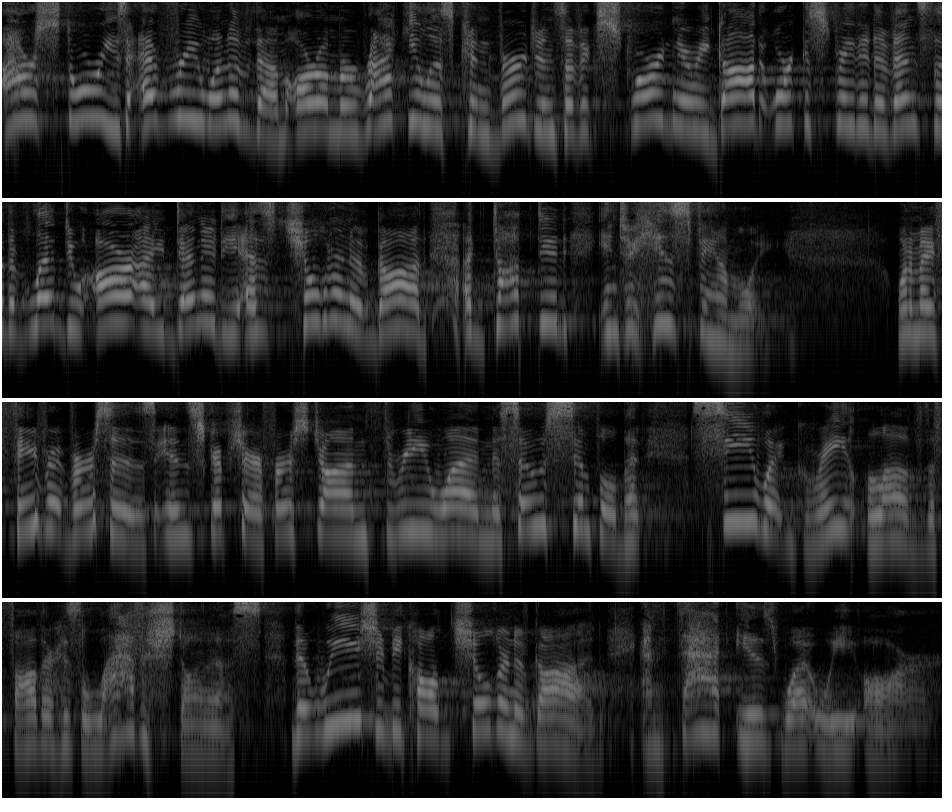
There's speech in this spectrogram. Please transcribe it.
Our stories, every one of them, are a miraculous convergence of extraordinary God orchestrated events that have led to our identity as children of God, adopted into His family. One of my favorite verses in Scripture, 1 John 3 1, is so simple, but see what great love the Father has lavished on us, that we should be called children of God, and that is what we are.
